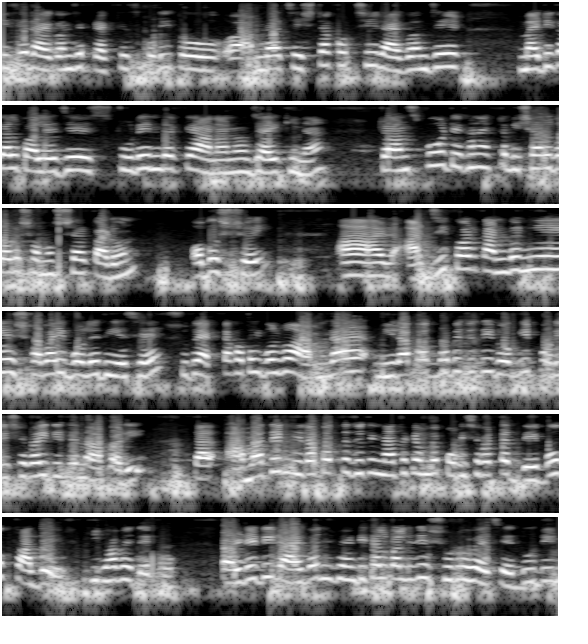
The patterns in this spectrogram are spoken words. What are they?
নিজে রায়গঞ্জে প্র্যাকটিস করি, তো আমরা চেষ্টা করছি রায়গঞ্জের মেডিকেল কলেজের স্টুডেন্টদেরকে আনানো যায় কি না ট্রান্সপোর্ট এখানে একটা বিশাল বড় সমস্যার কারণ, অবশ্যই। আর আরজিকর কাণ্ড নিয়ে সবাই বলে দিয়েছে, শুধু একটা কথাই বলব, আমরা নিরাপদভাবে যদি রোগীর পরিষেবাই দিতে না পারি, তা আমাদের নিরাপত্তা যদি না থাকে, আমরা পরিষেবাটা দেবো কাদের? কীভাবে দেবো? অলরেডি রায়গঞ্জ মেডিকেল কলেজে শুরু হয়েছে, দুদিন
